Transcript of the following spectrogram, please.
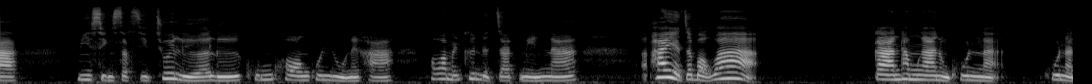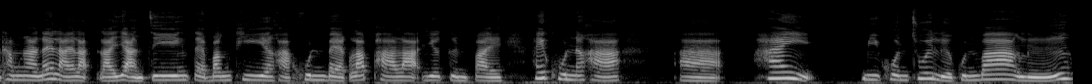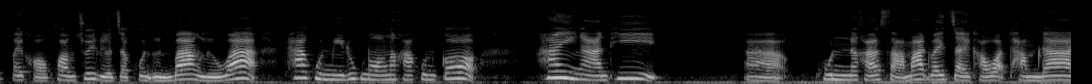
มีสิ่งศักดิ์สิทธิ์ช่วยเหลือหรือคุ้มครองคุณอยู่นะคะ เพราะว่ามันขึ้น The Judgment นะไพ่อยากจะบอกว่า การทำงานของคุณน่ะ คุณอะทำงานได้หลายหลายอย่างจริง แต่บางทีอะค่ะ คุณแบกรับภาระเยอะเกินไป ให้คุณนะคะ ให้มีคนช่วยเหลือคุณบ้าง หรือไปขอความช่วยเหลือจากคนอื่นบ้าง หรือว่าถ้าคุณมีลูกน้องนะคะ คุณก็ให้งานที่คุณนะคะสามารถไว้ใจเขาอะทำได้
